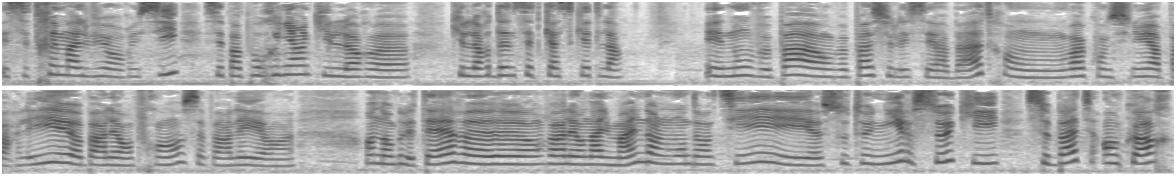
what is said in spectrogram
Et c'est très mal vu en Russie. C'est pas pour rien qu'ils leur, euh, qu'ils leur donnent cette casquette-là. Et nous, on veut pas, on veut pas se laisser abattre. On va continuer à parler, à parler en France, à parler en, en Angleterre, euh, en parler en Allemagne, dans le monde entier, et euh, soutenir ceux qui se battent encore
